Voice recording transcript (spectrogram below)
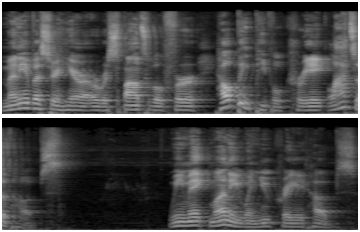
Many of us are here are responsible for helping people create lots of hubs. We make money when you create hubs.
